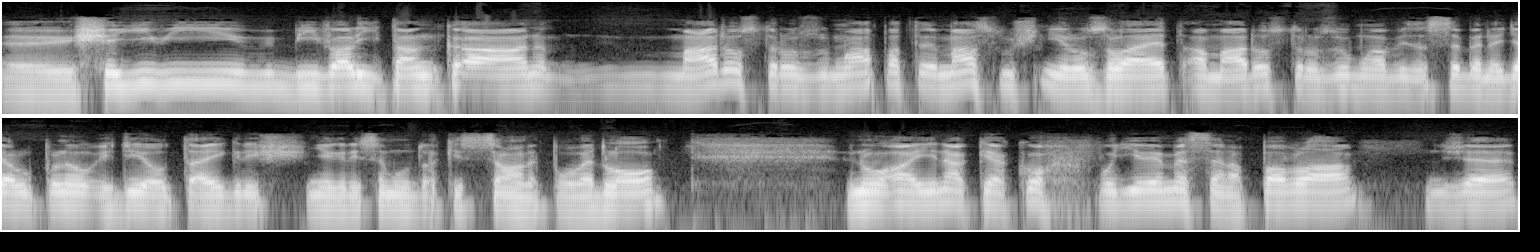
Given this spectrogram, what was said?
E, šedivý bývalý tankán má dost rozumu, má, slušný rozhled a má dost rozumu, aby ze sebe nedělal úplnou idiota, i když někdy se mu to taky zcela nepovedlo. No a jinak jako podívejme se na Pavla, že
